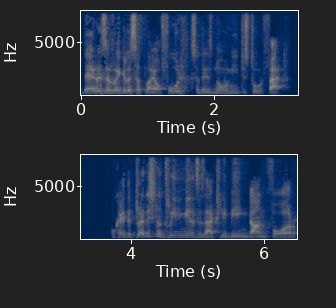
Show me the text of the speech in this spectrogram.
there is a regular supply of food, so there's no need to store fat. Okay, the traditional three meals is actually being done for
